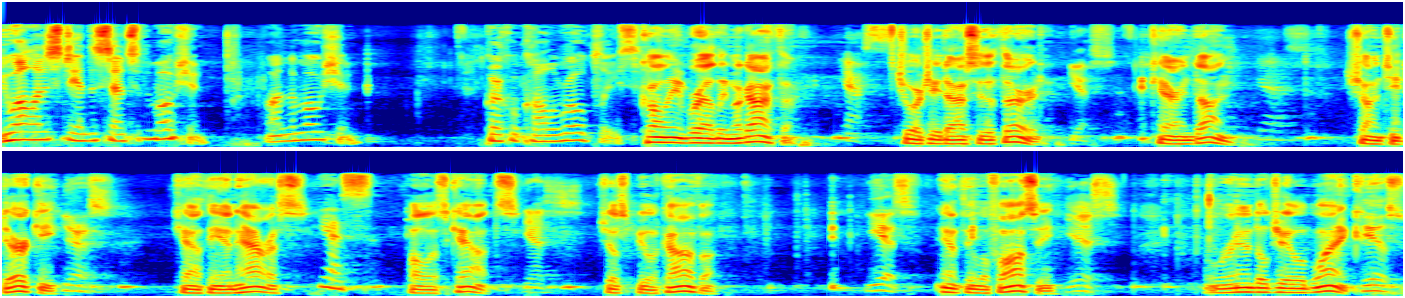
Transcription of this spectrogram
You all understand the sense of the motion? On the motion. Clerk will call the roll, please. Colleen Bradley MacArthur. Yes. George A. Darcy III. Yes. Karen Dunn. Yes. Sean T. Durkee. Yes. Kathy Ann Harris. Yes. Paulus Katz. Yes. Joseph P. Yes. Anthony LaFauci. Yes. Randall J. LeBlanc. Yes.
